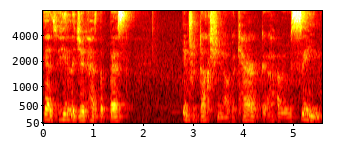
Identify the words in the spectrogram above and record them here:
yes, he legit has the best introduction of a character I've ever seen.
